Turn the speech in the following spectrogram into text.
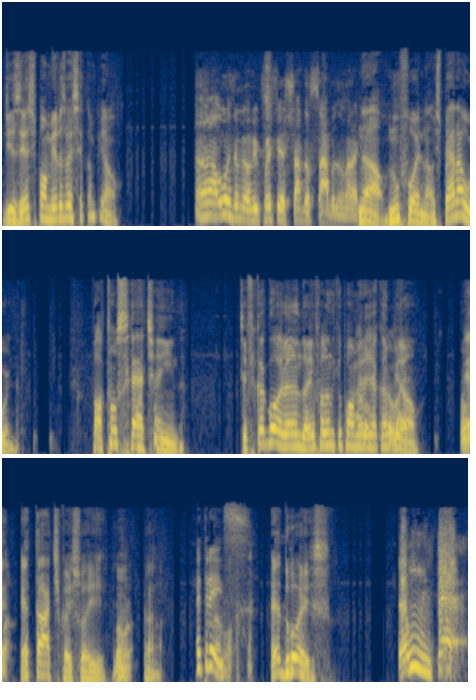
dizer se o Palmeiras vai ser campeão. Ah, a urna, meu amigo, foi fechada sábado no Maracanã. Não, não foi, não. Espera a urna. Faltam sete ainda. Você fica gorando aí falando que o Palmeiras tá já é então campeão. Vamos é, lá. é tática isso aí. Vamos lá. É, é três. Tá é dois. É um em pé.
